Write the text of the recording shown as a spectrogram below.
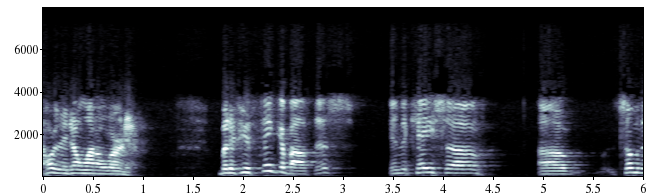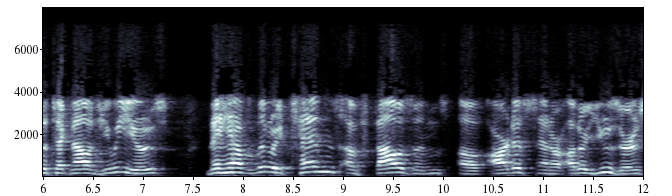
or they don't want to learn it. But if you think about this, in the case of uh, some of the technology we use, they have literally tens of thousands of artists and or other users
